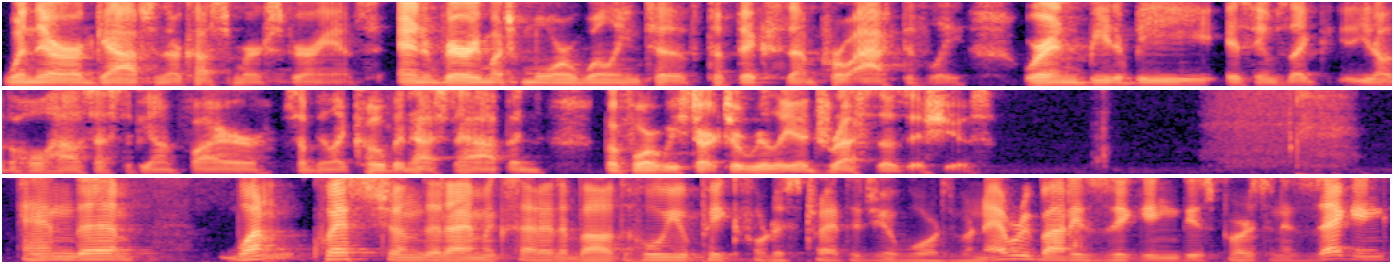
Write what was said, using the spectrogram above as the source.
when there are gaps in their customer experience and very much more willing to to fix them proactively. Where in b2b it seems like you know the whole house has to be on fire something like covid has to happen before we start to really address those issues. And um, one question that i'm excited about who you pick for the strategy award. When everybody's zigging this person is zagging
